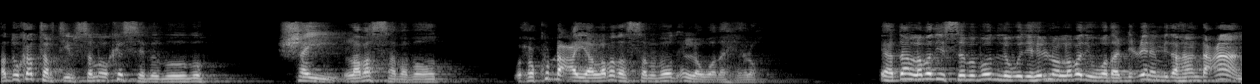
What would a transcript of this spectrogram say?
hadduu ka tartiibsamo oo ka sababoobo shay laba sababood wuxuu ku dhacayaa labada sababood in la wada helo ee haddaan labadii sababood la wada helinoo labadii wada dhicina mid ahaan dhacaan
